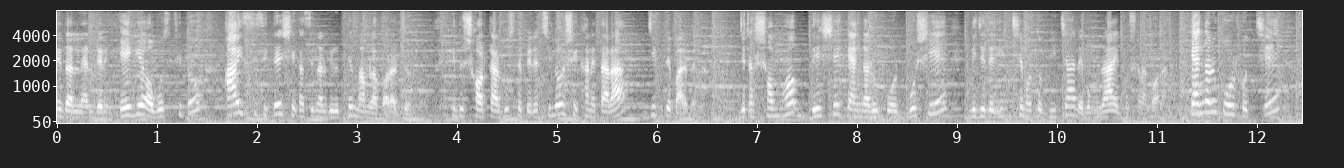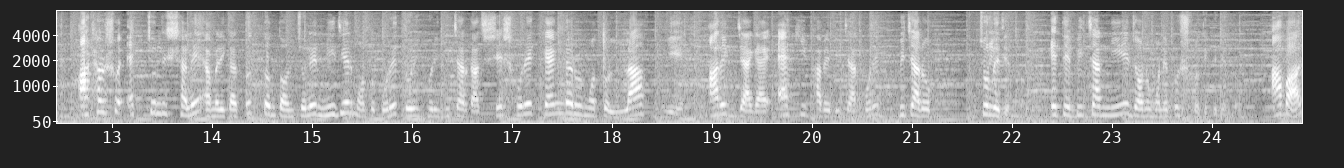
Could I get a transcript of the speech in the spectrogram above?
নেদারল্যান্ডের এগে অবস্থিত আইসিসিতে শেখ হাসিনার বিরুদ্ধে মামলা করার জন্য। কিন্তু সরকার বুঝতে পেরেছিল সেখানে তারা জিততে পারবে না। যেটা সম্ভব, দেশে ক্যাঙ্গারু কোর্ট বসিয়ে নিজেদের ইচ্ছে মতো বিচার এবং রায় ঘোষণা করা। ক্যাঙ্গারু কোর্ট হচ্ছে আঠারোশো একচল্লিশ সালে আমেরিকার প্রত্যন্ত অঞ্চলে নিজের মতো করে তড়িঘড়ি বিচার কাজ শেষ করে ক্যাঙ্গারুর মতো লাভ দিয়ে আরেক জায়গায় একইভাবে বিচার করে বিচারক চলে যেত। এতে বিচার নিয়ে জনমনে প্রশ্ন থেকে যেত। আবার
